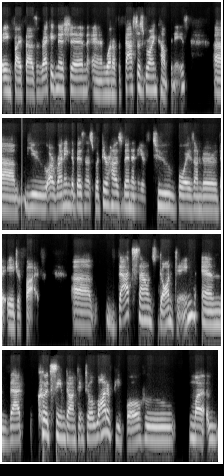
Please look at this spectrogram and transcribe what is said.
Inc. 5000 recognition and one of the fastest growing companies. Um, you are running the business with your husband and you have two boys under the age of five. Uh, that sounds daunting, and that could seem daunting to a lot of people who mu-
